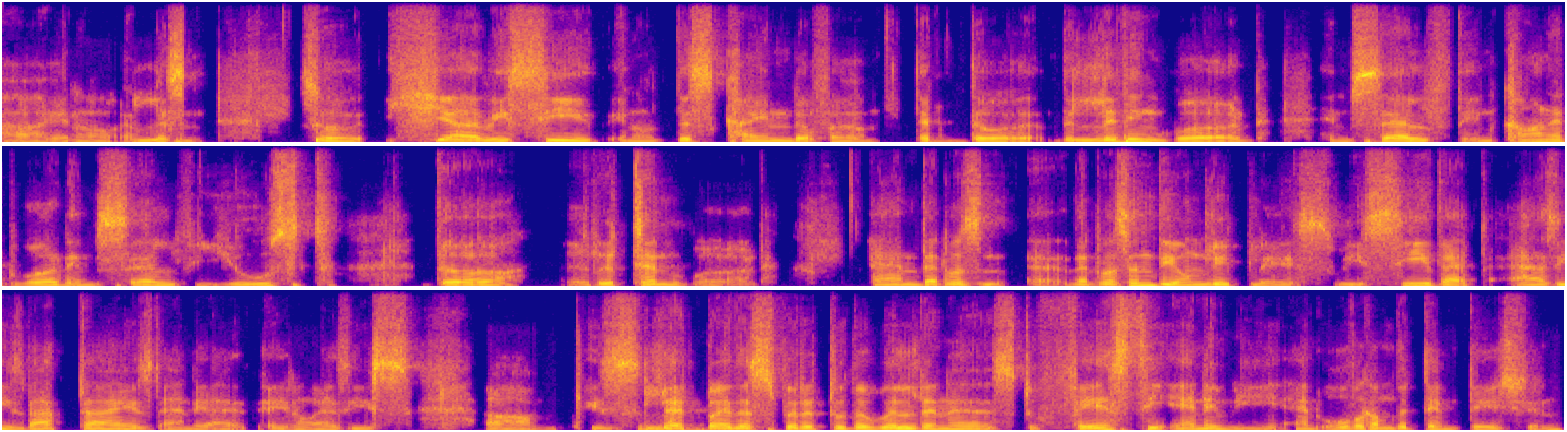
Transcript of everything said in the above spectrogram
uh, you know listen. So here we see you know this kind of a, that the the living word himself the incarnate word himself used the written word. And that was uh, that wasn't the only place. We see that as he's baptized and uh, you know as he's um, is led by the spirit to the wilderness to face the enemy and overcome the temptation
